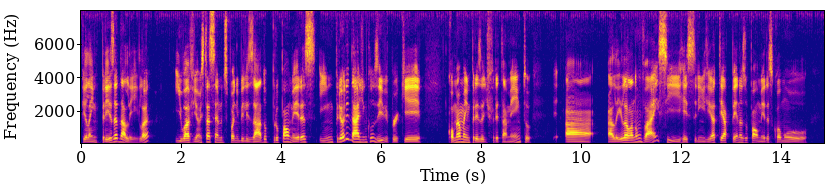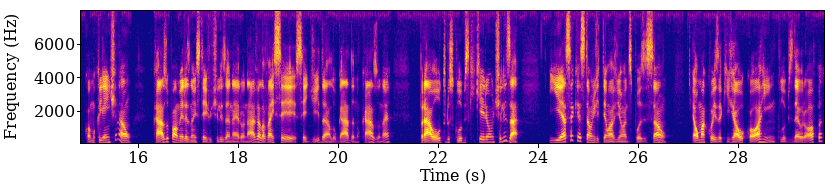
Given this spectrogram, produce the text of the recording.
pela empresa da Leila e o avião está sendo disponibilizado para o Palmeiras em prioridade, inclusive, porque como é uma empresa de fretamento, a, a Leila ela não vai se restringir a ter apenas o Palmeiras como, como cliente, não. Caso o Palmeiras não esteja utilizando a aeronave, ela vai ser cedida, alugada, no caso, né, para outros clubes que queiram utilizar. E essa questão de ter um avião à disposição é uma coisa que já ocorre em clubes da Europa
